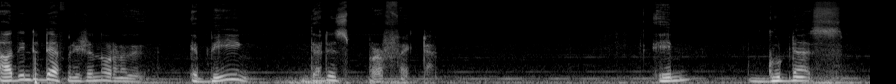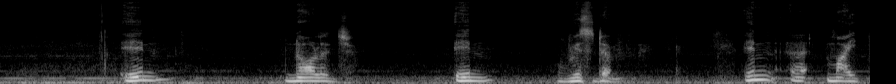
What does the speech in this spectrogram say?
അതിന്റെ ഡെഫിനിഷൻ എന്ന് പറയുന്നത് a being that is perfect in goodness in knowledge in wisdom uh, might.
